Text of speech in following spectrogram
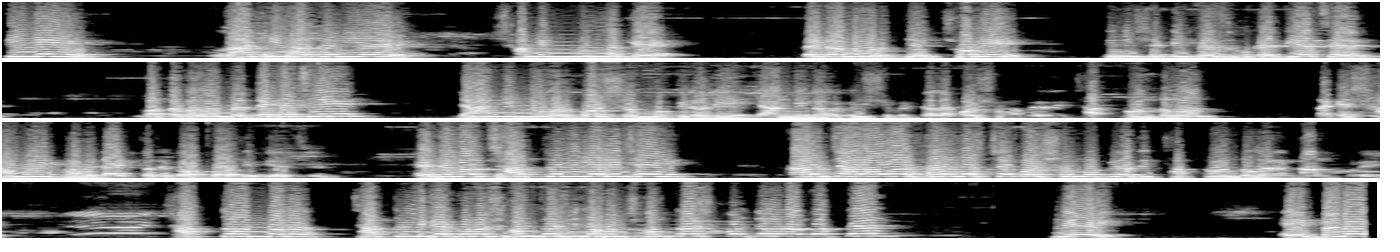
তিনি লাঠি হাতে নিয়ে শামীম মোল্লাকে পেটানোর যে ছবি তিনি সেটি ফেসবুকে দিয়েছেন, গতকাল আমরা দেখেছি জাহাঙ্গীরনগর বৈষম্য বিরোধী, জাহাঙ্গীরনগর বিশ্ববিদ্যালয় বৈষম্য বিরোধী ছাত্র আন্দোলন তাকে সাময়িকভাবে দায়িত্ব থেকে অব্যাহতি দিয়েছেন। এজন্য ছাত্র ছাত্রলীগের সেই কালচার আবার ফেরত আসছে বৈষম্য বিরোধী ছাত্র আন্দোলনের নাম করে। ছাত্র আন্দোলন ছাত্রলীগের কোন সন্ত্রাসী যখন সন্ত্রাস পরিচালনা করতেন এই ব্যানার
